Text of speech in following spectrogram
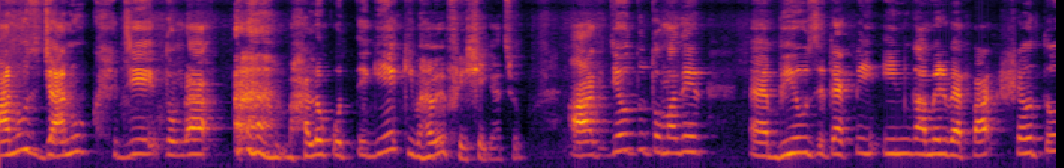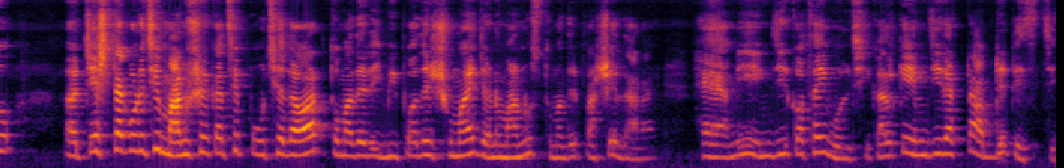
মানুষ জানুক যে তোমরা ভালো করতে গিয়ে কীভাবে ফেসে গেছো। আর যেহেতু তোমাদের ভিউজ এটা একটি ইনকামের ব্যাপার, সেহেতু চেষ্টা করেছি মানুষের কাছে পৌঁছে দেওয়ার, তোমাদের এই বিপদের সময় যেন মানুষ তোমাদের পাশে দাঁড়ায়। হ্যাঁ আমি এমজির কথাই বলছি, কালকে এমজির একটা আপডেট এসছে।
